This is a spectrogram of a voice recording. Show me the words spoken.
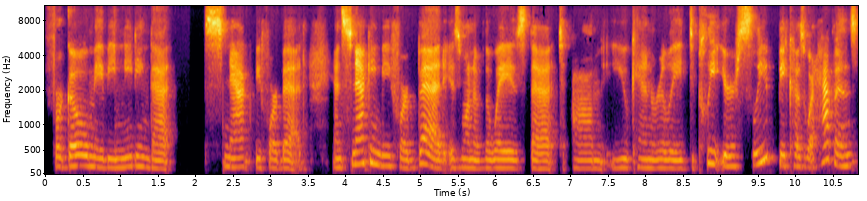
forego maybe needing that snack before bed. And snacking before bed is one of the ways that um, you can really deplete your sleep because what happens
